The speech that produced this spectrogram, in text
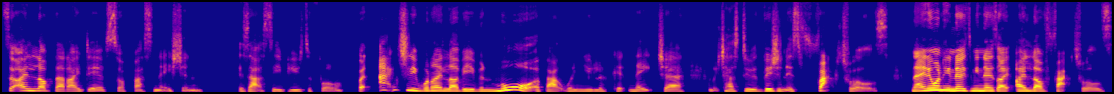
So I love that idea of soft fascination. Is absolutely beautiful. But actually, what I love even more about when you look at nature, which has to do with vision, is fractals. Now, anyone who knows me knows I, I love fractals.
